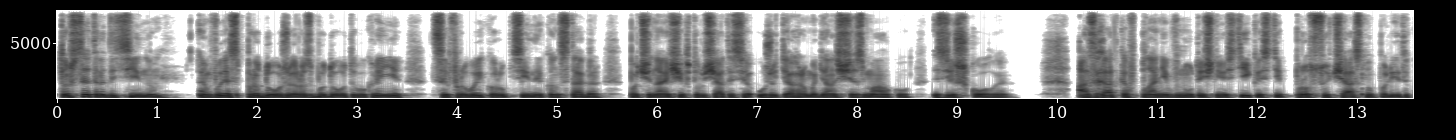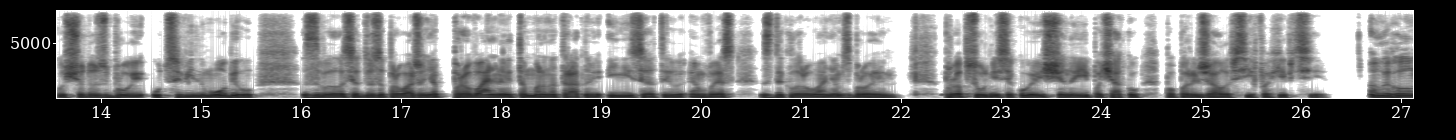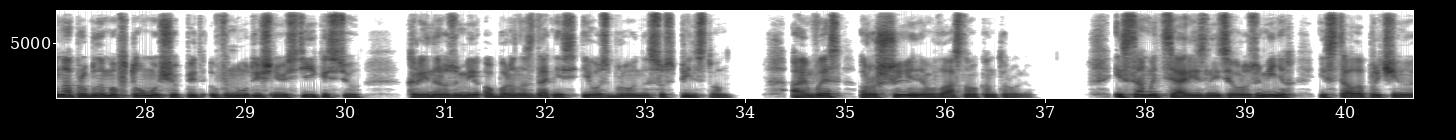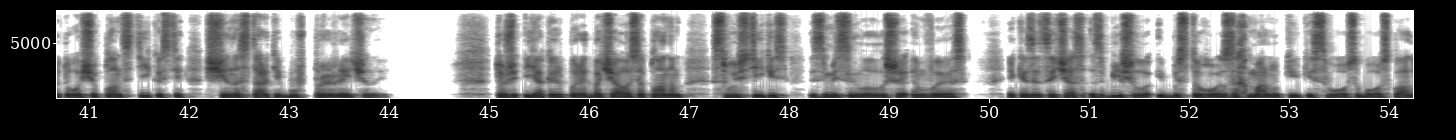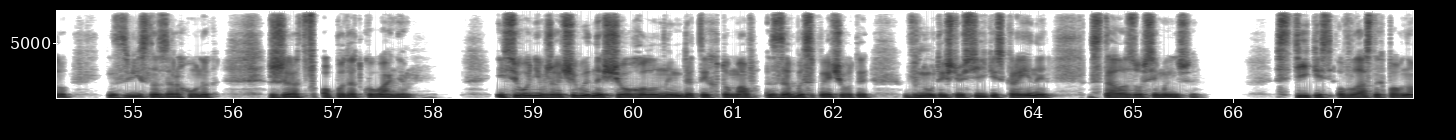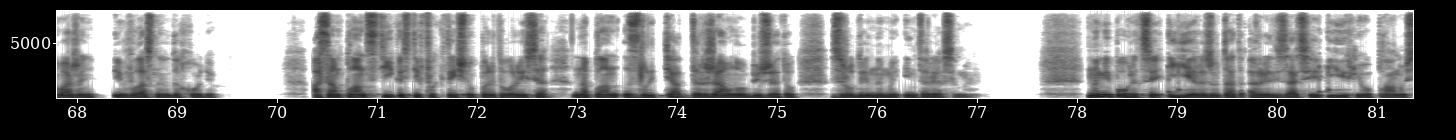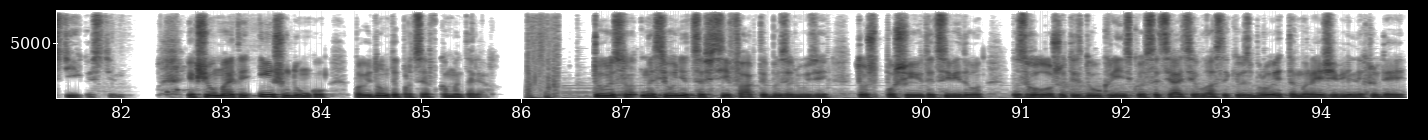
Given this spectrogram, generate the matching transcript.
Тож все традиційно. МВС продовжує розбудовувати в Україні цифровий корупційний концтабір, починаючи втручатися у життя громадян ще з малку, зі школи. А згадка в плані внутрішньої стійкості про сучасну політику щодо зброї у цивільному обігу звелася до запровадження провальної та марнотратної ініціативи МВС з декларуванням зброї, про абсурдність якої ще на її початку попереджали всі фахівці. Але головна проблема в тому, що під внутрішньою стійкістю країна розуміє обороноздатність і озброєне суспільством, а МВС розширення власного контролю. І саме ця різниця у розуміннях і стала причиною того, що план стійкості ще на старті був приречений. Тож, як і передбачалося планом, свою стійкість зміцнило лише МВС, яке за цей час збільшило і без того захмарну кількість свого особового складу, звісно, за рахунок жертв оподаткування. І сьогодні вже очевидно, що головним для тих, хто мав забезпечувати внутрішню стійкість країни, стало зовсім інше стійкість власних повноважень і власних доходів. А сам план стійкості фактично перетворився на план злиття державного бюджету з родинними інтересами. На мій погляд, це і є результат реалізації їхнього плану стійкості. Якщо ви маєте іншу думку, повідомте про це в коментарях. Товариство, на сьогодні це всі факти без ілюзій. Тож поширюйте це відео, зголошуйтесь до Української асоціації власників зброї та мережі вільних людей.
